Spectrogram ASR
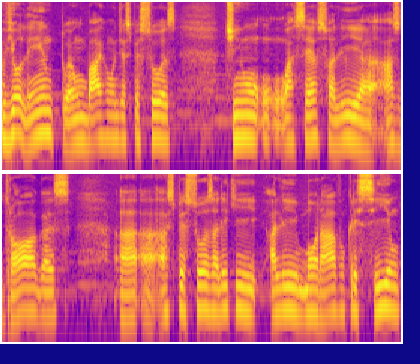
violento, é um bairro onde as pessoas tinham acesso ali às drogas, as pessoas ali que ali moravam, cresciam,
